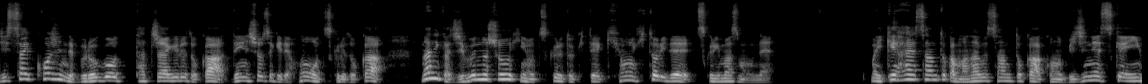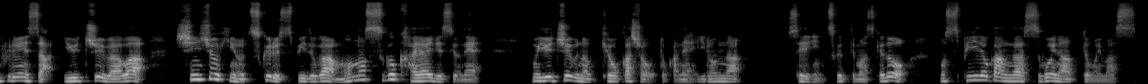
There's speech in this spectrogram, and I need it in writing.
実際個人でブログを立ち上げるとか、電子書籍で本を作るとか、何か自分の商品を作るときって基本1人で作りますもんね。まあ、池早さんとか学さんとか、このビジネス系インフルエンサー、YouTuber は新商品を作るスピードがものすごく速いですよね。もう YouTube の教科書とかね、いろんな製品作ってますけど、もうスピード感がすごいなって思います。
